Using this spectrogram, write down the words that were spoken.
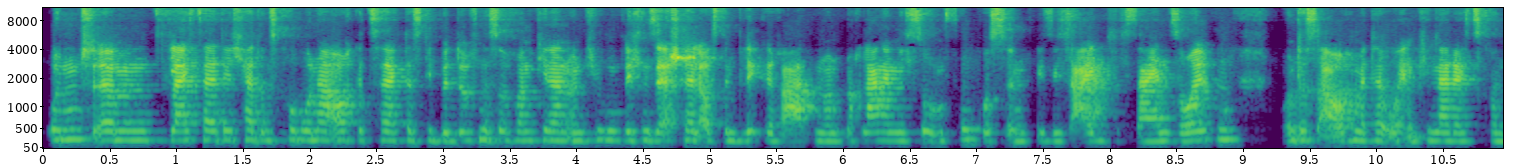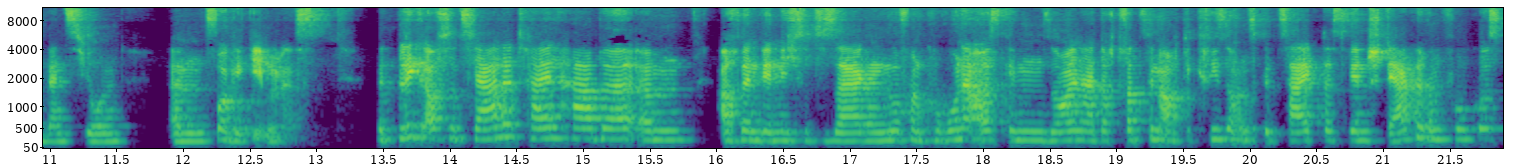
Und ähm, gleichzeitig hat uns Corona auch gezeigt, dass die Bedürfnisse von Kindern und Jugendlichen sehr schnell aus dem Blick geraten und noch lange nicht so im Fokus sind, wie sie es eigentlich sein sollten und es auch mit der UN-Kinderrechtskonvention ähm, vorgegeben ist. Mit Blick auf soziale Teilhabe, ähm, auch wenn wir nicht sozusagen nur von Corona ausgehen sollen, hat doch trotzdem auch die Krise uns gezeigt, dass wir einen stärkeren Fokus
